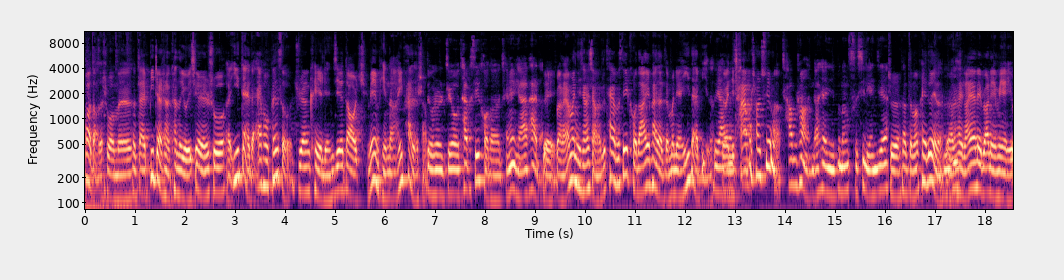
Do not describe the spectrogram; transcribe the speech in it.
报道的是我们在 B 站上看到有一些人说，呃，一代的 Apple Pencil 居然可以连接到全面屏的 iPad 上。就是只有 Type C 口的全面屏 iPad，，对，本来嘛，你想想，这 Type C 口的 iPad 怎么连一代比呢？对呀那你插不上去嘛。插不上，而且你不能磁吸连接。是，那怎么配对呢？对吧？它蓝牙列表里面也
